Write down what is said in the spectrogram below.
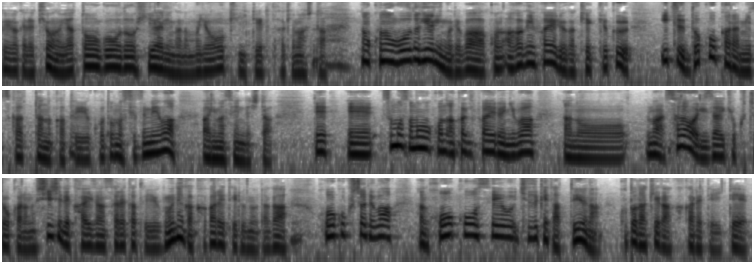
というわけで今日の野党合同ヒアリングの模様を聞いていただきました。はい、この合同ヒアリングでは、この赤木ファイルが結局、いつどこから見つかったのかということの説明はありませんでした。で、えー、そもそもこの赤木ファイルには、あのー、まあ、佐川理財局長からの指示で改ざんされたという旨が書かれているのだが、報告書では、あの方向性を位置づけたというようなことだけが書かれていて、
